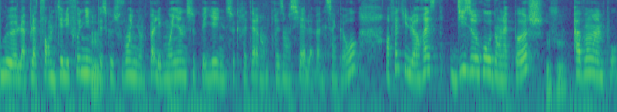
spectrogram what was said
ou le- la plateforme téléphonique, Mhm. parce que souvent ils n'ont pas les moyens de se payer une secrétaire en présentiel à 25 euros, en fait il leur reste 10 euros dans la poche Mhm. avant impôt.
